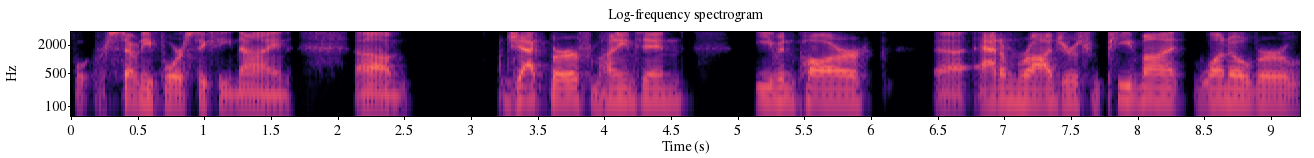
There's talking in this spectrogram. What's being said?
for 74 69. Um, Jack Burr from Huntington, even par. Uh, Adam Rogers from Piedmont, one over.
